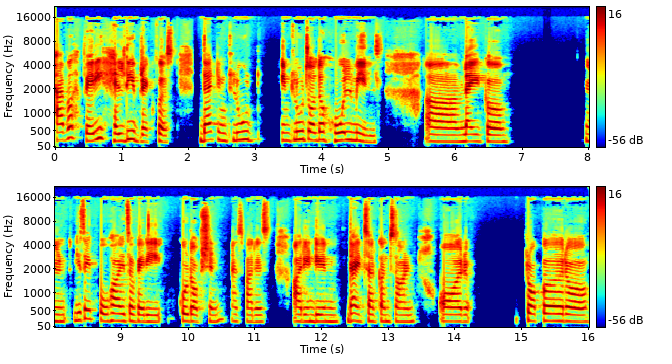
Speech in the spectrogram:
have a very healthy breakfast that include includes all the whole meals. Uh, like uh, you say poha is a very good option as far as our indian diets are concerned or proper uh,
